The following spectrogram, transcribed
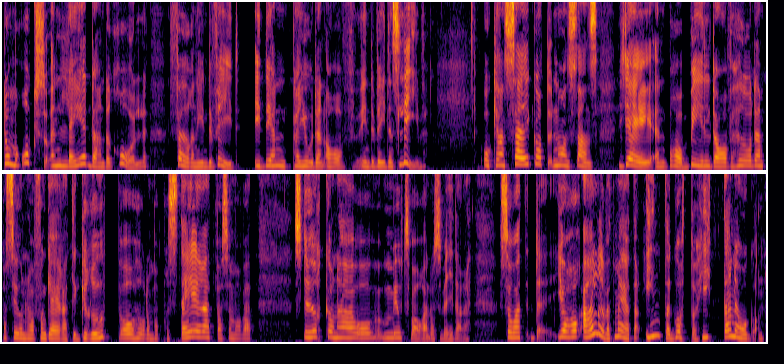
De har också en ledande roll för en individ i den perioden av individens liv. Och kan säkert någonstans ge en bra bild av hur den personen har fungerat i grupp och hur de har presterat, vad som har varit styrkorna och motsvarande och så vidare. Så att jag har aldrig varit med att det inte gått att hitta någon.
